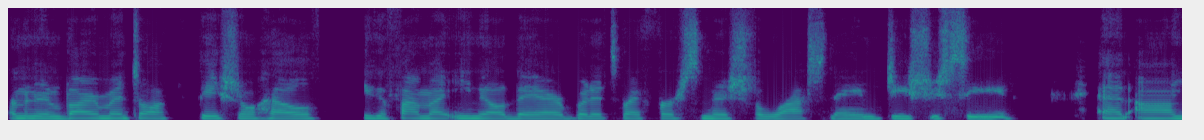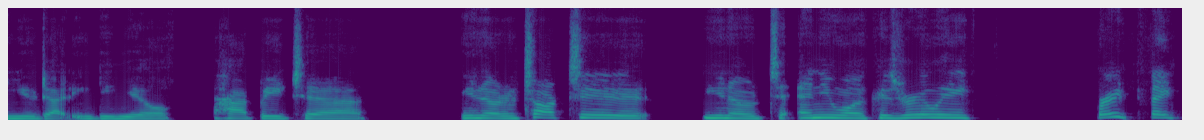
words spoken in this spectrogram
I'm in environmental occupational health. You can find my email there, but it's my first initial last name, Seed at iu.edu. Happy to, you know, to talk to, you know, to anyone because really, right, like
